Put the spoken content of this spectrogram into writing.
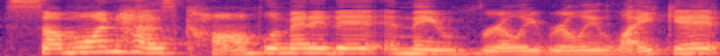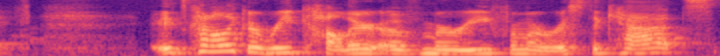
someone has complimented it and they really, really like it. It's kind of like a recolor of Marie from Aristocats,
